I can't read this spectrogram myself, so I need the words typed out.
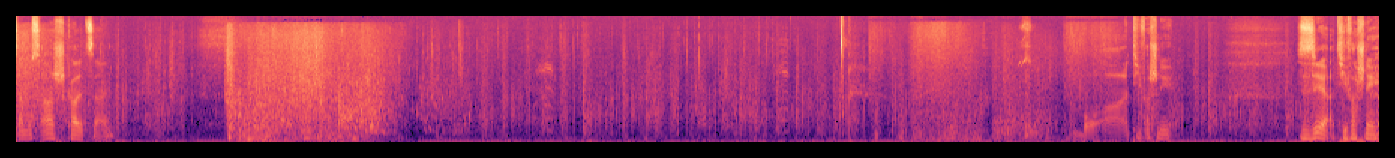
Wasser muss arschkalt sein. Boah, tiefer Schnee. Sehr tiefer Schnee.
